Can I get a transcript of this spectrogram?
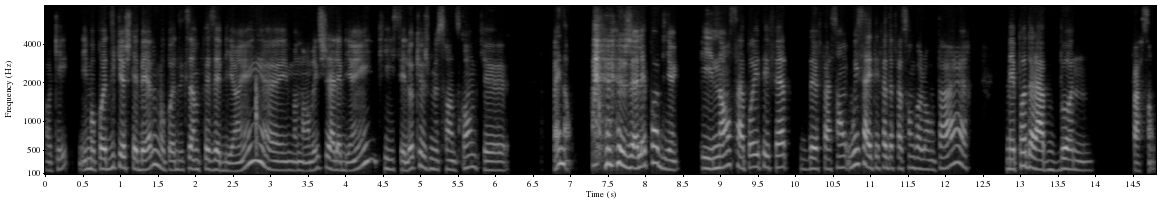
OK. Il ne m'a pas dit que j'étais belle, il ne m'a pas dit que ça me faisait bien. Euh, il m'a demandé si j'allais bien. Puis c'est là que je me suis rendu compte que, ben non, j'allais pas bien. Puis non, ça n'a pas été fait de façon. Oui, ça a été fait de façon volontaire, mais pas de la bonne façon,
